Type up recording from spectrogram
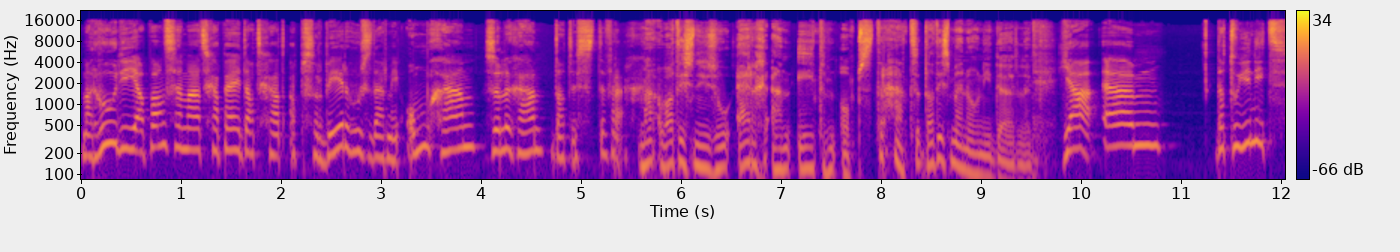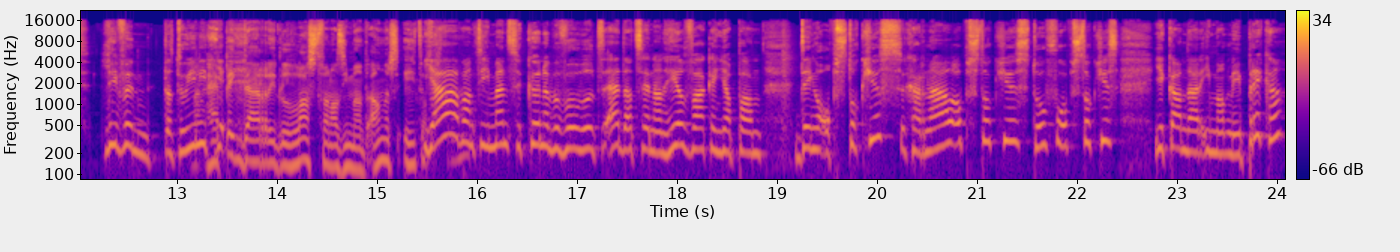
Maar hoe die Japanse maatschappij dat gaat absorberen, hoe ze daarmee omgaan, zullen gaan, dat is de vraag. Maar wat is nu zo erg aan eten op straat? Dat is mij nog niet duidelijk. Ja, um, dat doe je niet, lieven. Dat doe je niet. Heb ik daar last van als iemand anders eet? ja, want die mensen kunnen bijvoorbeeld, hè, dat zijn dan heel vaak in Japan, dingen op stokjes, garnalen op stokjes, tofu op stokjes. Je kan daar iemand mee prikken.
